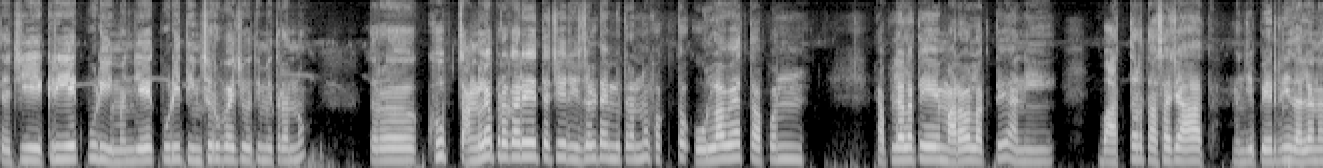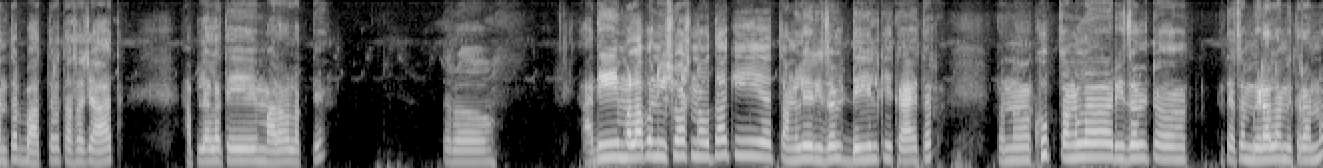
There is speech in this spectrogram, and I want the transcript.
त्याची एकरी एक पुडी म्हणजे एक पुडी तीनशे रुपयाची होती मित्रांनो. तर खूप चांगल्या प्रकारे त्याचे रिझल्ट आहे मित्रांनो. फक्त ओलाव्यात आपण आपल्याला ते मारावं लागते आणि बहात्तर तासाच्या आत म्हणजे पेरणी झाल्यानंतर बहात्तर तासाच्या आत आपल्याला ते मारावं लागते. तर आधी मला पण विश्वास नव्हता की चांगले रिझल्ट देईल की काय तर पण खूप चांगला रिझल्ट त्याचा मिळाला मित्रांनो.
